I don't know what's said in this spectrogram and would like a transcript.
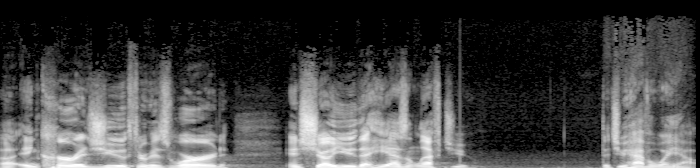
uh, encourage you through His Word and show you that He hasn't left you, that you have a way out.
